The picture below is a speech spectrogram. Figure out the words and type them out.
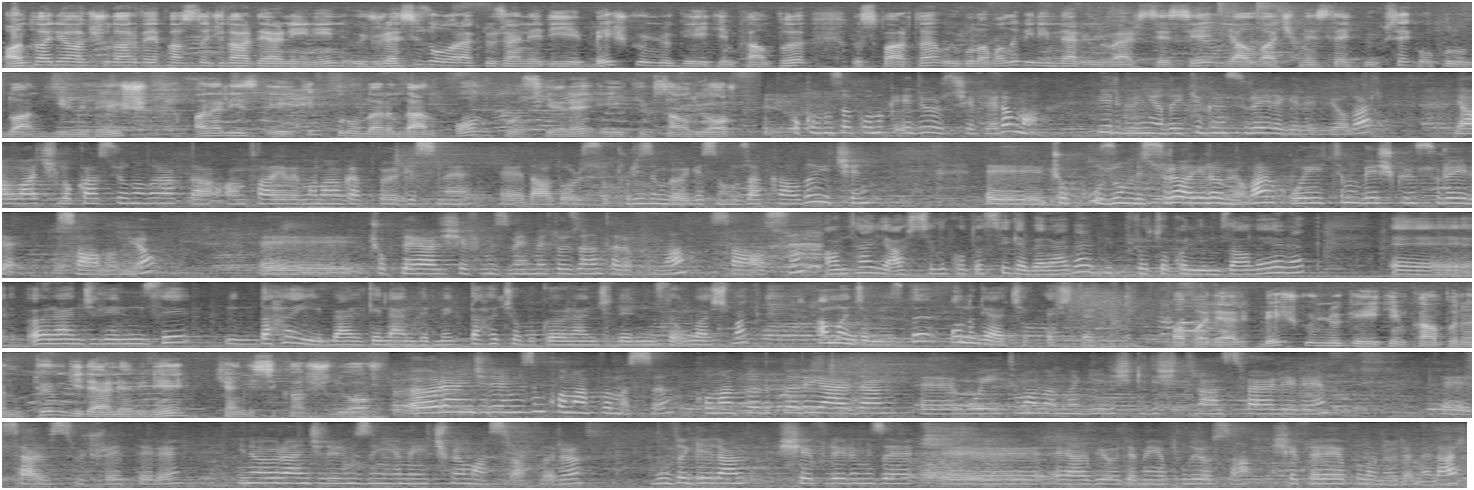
Antalya Aşçılar ve Pastacılar Derneği'nin ücretsiz olarak düzenlediği 5 günlük eğitim kampı Isparta Uygulamalı Bilimler Üniversitesi Yalvaç Meslek Yüksekokulu'ndan 25, analiz eğitim kurumlarından 10 kursiyere eğitim sağlıyor. Okulumuza konuk ediyoruz şefleri ama bir gün ya da iki gün süreyle gelebiliyorlar. Yalvaç lokasyon olarak da Antalya ve Manavgat bölgesine, e, daha doğrusu turizm bölgesine uzak kaldığı için e, çok uzun bir süre ayıramıyorlar. Bu eğitim 5 gün süreyle sağlanıyor. E, Çok değerli şefimiz Mehmet Özen tarafından sağ olsun. Antalya Aşçılık Odası ile beraber bir protokol imzalayarak e, öğrencilerimizi daha iyi belgelendirmek, daha çabuk öğrencilerimize ulaşmak amacımızdı. Onu gerçekleştirdik. APADER 5 günlük eğitim kampının tüm giderlerini kendisi karşılıyor. Öğrencilerimizin konaklaması, konakladıkları yerden e, bu eğitim alanına geliş gidiş transferleri, e, servis ücretleri, yine öğrencilerimizin yeme içme masrafları, burada gelen şeflerimize e, eğer bir ödeme yapılıyorsa, şeflere yapılan ödemeler,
